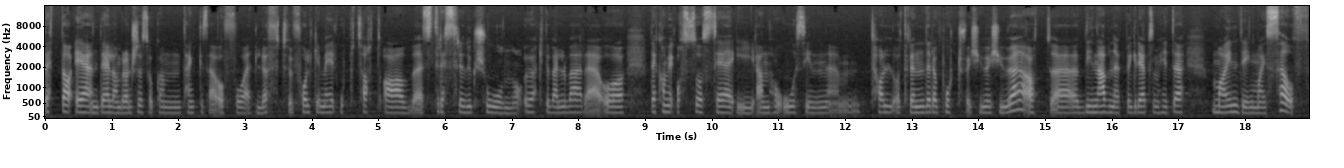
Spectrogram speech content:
dette er en del av en bransje som kan tenke seg å få et løft. For folk er mer opptatt av eh, stressreduksjon og økt velvære. Og det kan vi også se i NHO sin um, tall- og trenderapport for 2020, at uh, de nevner et begrep som heter 'minding myself'.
